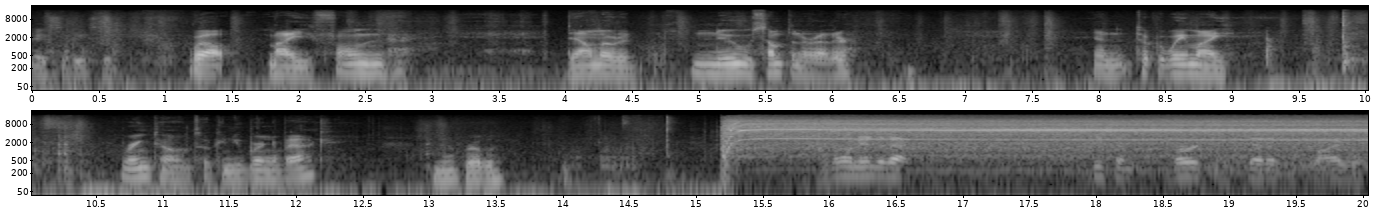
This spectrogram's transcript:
ACDC? Well, my phone downloaded new something or other and it took away my ringtone. So can you bring it back? No probably. I'm going into that piece of birch instead of the plywood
